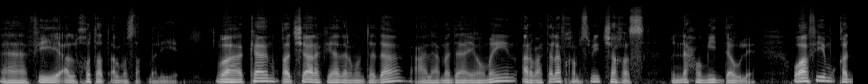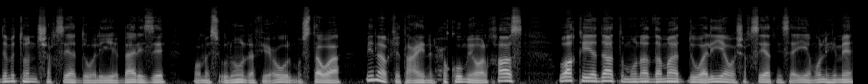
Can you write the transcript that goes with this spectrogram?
آه، في الخطط المستقبلية. وكان قد شارك في هذا المنتدى على مدى يومين 4500 شخص من نحو 100 دولة وفي مقدمتهم شخصيات دولية بارزة ومسؤولون رفيعو المستوى من القطاعين الحكومي والخاص وقيادات منظمات دولية وشخصيات نسائية ملهمة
